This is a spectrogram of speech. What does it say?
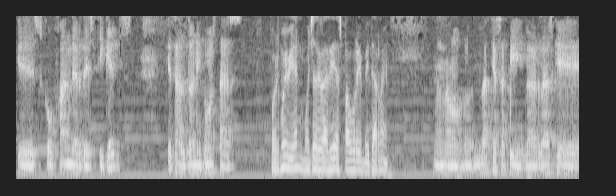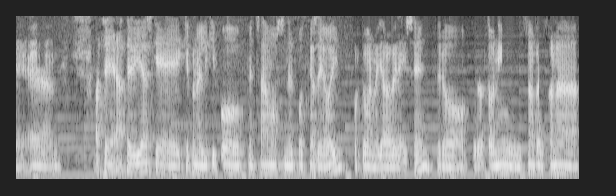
que es co-founder de Stickets. ¿Qué tal, Tony? ¿Cómo estás? Pues muy bien, muchas gracias, Pau, por invitarme. No, no, gracias a ti. La verdad es que eh, hace, hace días que, que, con el equipo pensábamos en el podcast de hoy, porque bueno, ya lo veréis, ¿eh? Pero, pero Tony es una persona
